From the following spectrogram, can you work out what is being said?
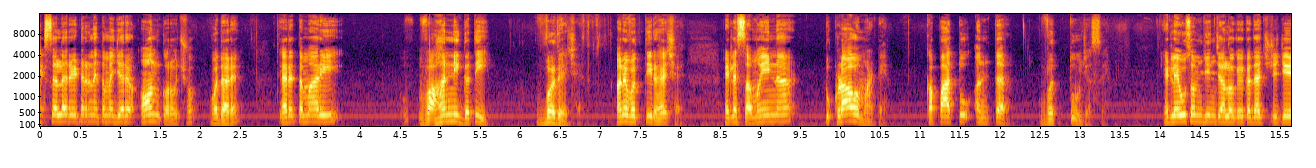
એક્સેલરેટરને તમે જ્યારે ઓન કરો છો વધારે, ત્યારે તમારી વાહનની ગતિ વધે છે અને વધતી રહે છે. એટલે સમયના ટુકડાઓ માટે કપાતું અંતર વધતું જશે. એટલે એવું સમજીને ચાલો કે કદાચ જે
